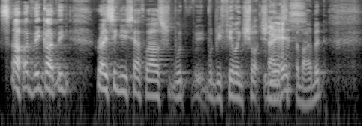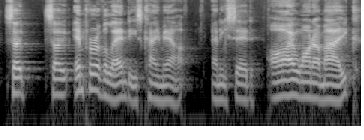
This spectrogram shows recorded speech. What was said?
So I think I think Racing New South Wales would would be feeling shortchanged Yes. at the moment. So so Emperor V'landys came out and he said, "I want to make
